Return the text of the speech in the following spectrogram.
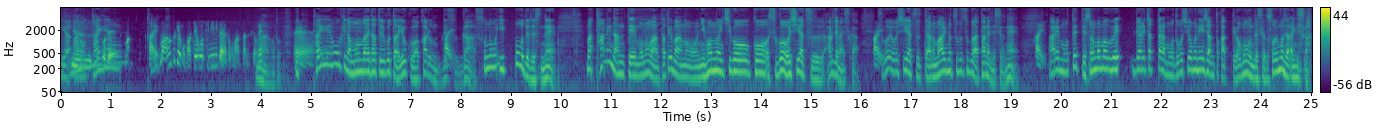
いや、あの大変、まはいまあ、あの時はもう負け惜しみみたいなところもあったんですよね。なるほど。えー、大変大きな問題だということはよくわかるんですが、はい、その一方でですね、まあ、種なんてものは、例えばあの、日本のいちご、こう、すごい美味しいやつあるじゃないですか。はい、すごい美味しいやつって、あの、周りのつぶつぶは種ですよね。はい。あれ持ってって、そのまま植えられちゃったらもうどうしようもねえじゃんとかって思うんですけど、そういうもんじゃないんですか？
